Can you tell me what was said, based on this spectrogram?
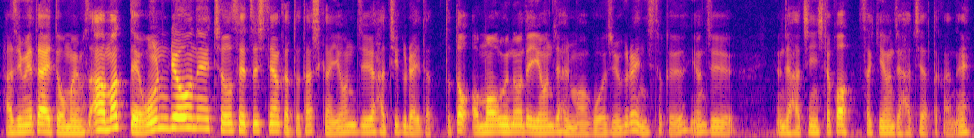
始めたいと思います。あ、待って、音量ね、調節してなかった。確か48ぐらいだったと思うので、48、まあ50ぐらいにしとく ?40、48にしとこう。さっき48だったからね。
